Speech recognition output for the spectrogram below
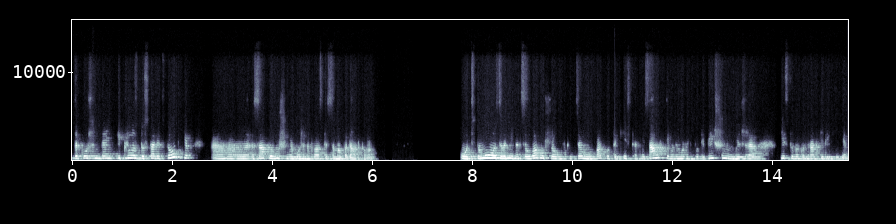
за кожен день, і плюс до 100% е, за порушення може накласти сама податкова. От тому зверніть на це увагу, що в кінцевому випадку такі штрафні санкції вони можуть бути більшими, ніж ті суми контрактів, які є.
